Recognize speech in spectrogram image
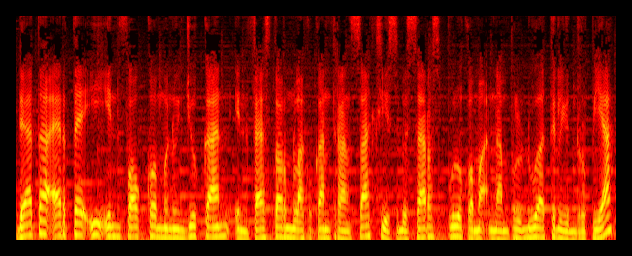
Data RTI Infocom menunjukkan investor melakukan transaksi sebesar 10,62 triliun rupiah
